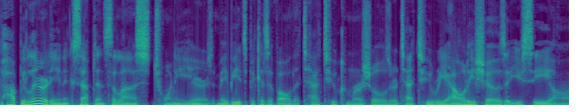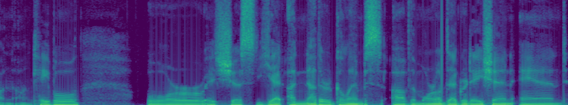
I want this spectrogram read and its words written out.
popularity and acceptance the last 20 years. Maybe it's because of all the tattoo commercials or tattoo reality shows that you see on, on cable, or it's just yet another glimpse of the moral degradation and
